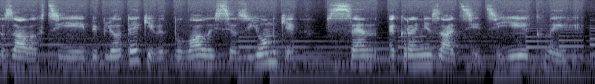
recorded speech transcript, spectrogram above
залах цієї бібліотеки відбувалися зйомки сцен екранізації цієї книги.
